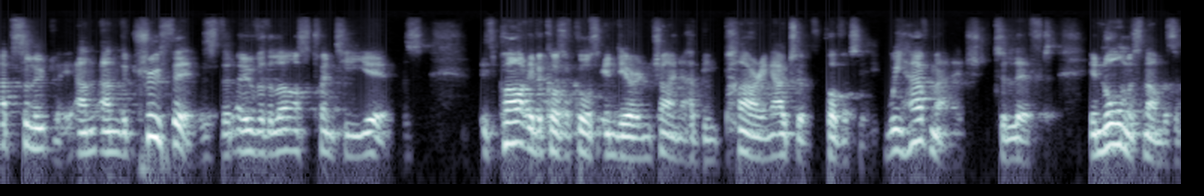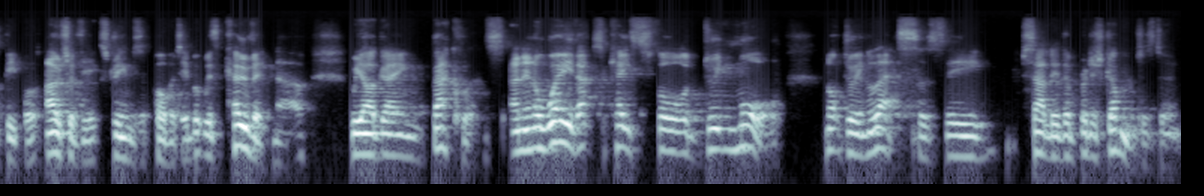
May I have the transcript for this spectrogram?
Absolutely. And, and the truth is that over the last 20 years, it's partly because, of course, India and China have been powering out of poverty. We have managed to lift enormous numbers of people out of the extremes of poverty, but with COVID now, we are going backwards. And in a way, that's a case for doing more, not doing less, as the sadly the British government is doing.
